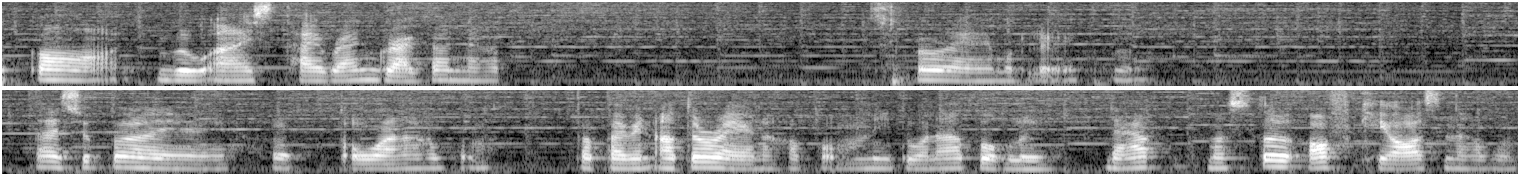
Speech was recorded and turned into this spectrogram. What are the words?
แล้วก็ Blue Eyes Tyrant Dragon นะครับซูเปอร์แรหมดเลยได้ซูเปอร์แรหกตัวนะครับผม ต่อไปเป็นออเทอร์แรนะครับผมมีตัวหน้าปกเลย Dark Master of Chaos นะครับผม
